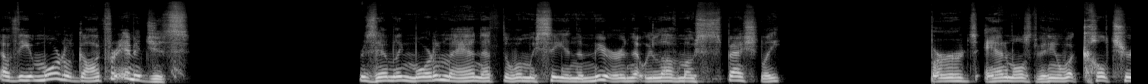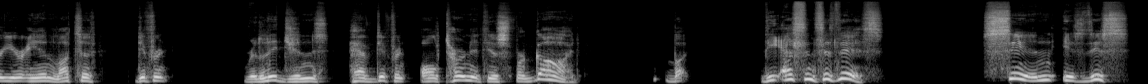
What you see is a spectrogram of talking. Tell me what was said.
of the immortal God for images. Resembling mortal man, that's the one we see in the mirror and that we love most especially. Birds, animals, depending on what culture you're in, lots of different religions have different alternatives for God. But the essence is this sin is this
